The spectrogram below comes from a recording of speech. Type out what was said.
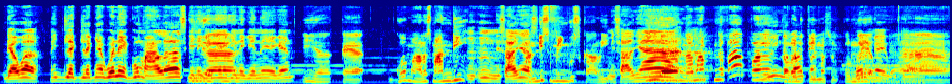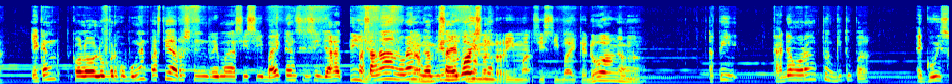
di awal nih jelek-jeleknya gue nih gue males gini-gini Iya. gini-gini ya kan? Iya kayak gua males mandi. Mm-mm, misalnya. Mandi seminggu sekali. Misalnya. Iya nggak ma- nggak apa-apa. Iya, nggak kalau diterima syukur nggak nggak ya? ya udah. Ya kan kalau lu berhubungan pasti harus menerima sisi baik dan sisi jahat Iya. pasangan lu kan nggak bisa lu egois cuma lu. menerima sisi baiknya doang Heeh. nih. Tapi kadang orang tuh gitu pal egois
